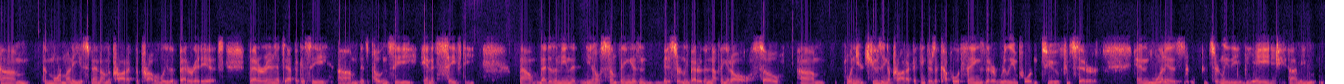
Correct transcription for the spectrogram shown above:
Um, the more money you spend on the product, the probably the better it is. Better in its efficacy, um, its potency, and its safety. Now, that doesn't mean that you know something isn't is certainly better than nothing at all. So, um, when you're choosing a product, I think there's a couple of things that are really important to consider. And one is certainly the the age. I mean,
